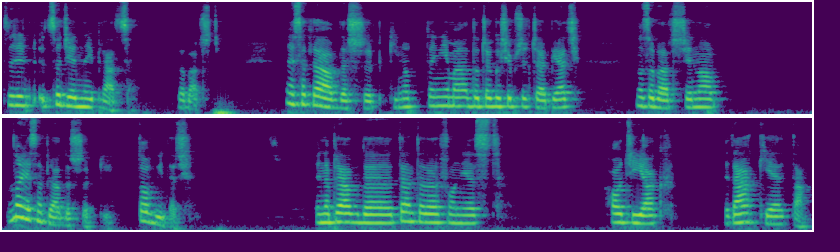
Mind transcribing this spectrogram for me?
codzie- codziennej pracy. Zobaczcie. No jest naprawdę szybki. No tutaj nie ma do czego się przyczepiać. No zobaczcie, no, no jest naprawdę szybki. To widać. Naprawdę ten telefon jest, chodzi jak rakieta.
